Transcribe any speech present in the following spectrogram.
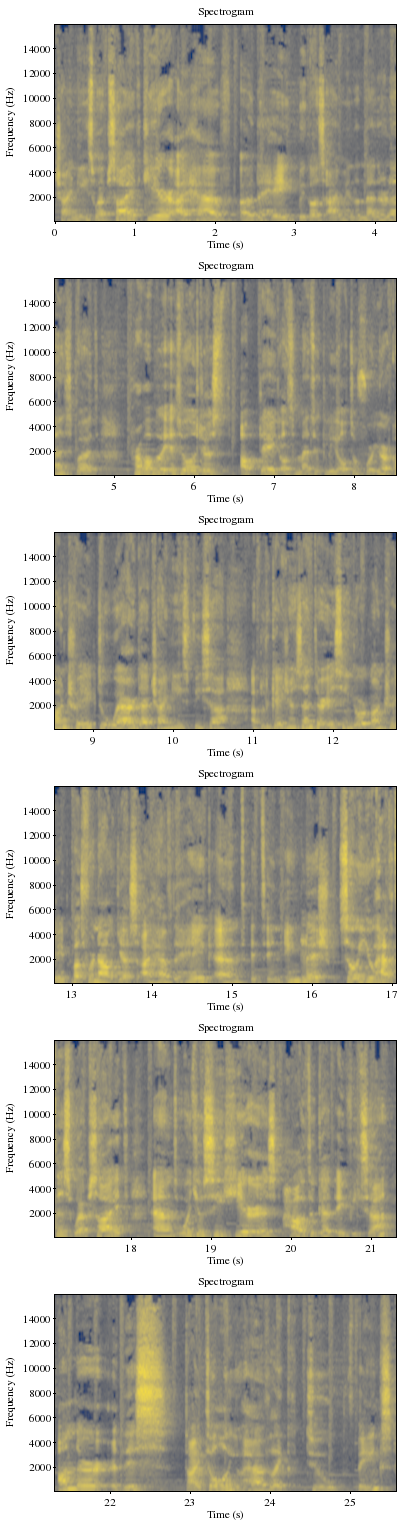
Chinese website. Here I have uh, The Hague because I'm in the Netherlands, but probably it will just update automatically also for your country to where that Chinese visa application center is in your country. But for now, yes, I have The Hague and it's in English. So you have this website and what you see here is how to get a visa. Under this title you have like two things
